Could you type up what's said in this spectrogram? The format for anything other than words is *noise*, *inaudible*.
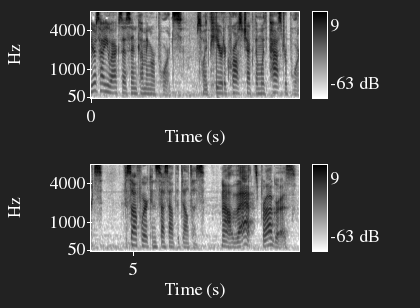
Here's how you access incoming reports. Swipe here to cross-check them with past reports. The software can suss out the deltas. Now that's progress.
